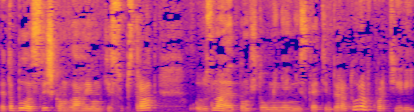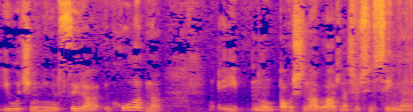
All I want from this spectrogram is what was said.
Это было слишком влагоемкий субстрат. Зная о том, что у меня низкая температура в квартире и очень сыро и холодно, и ну, повышенная влажность очень сильная,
